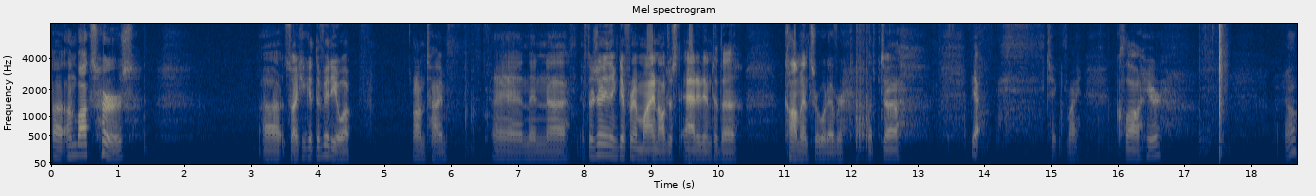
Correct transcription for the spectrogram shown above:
uh, unbox hers, uh, so I can get the video up on time. And then uh, if there's anything different in mine, I'll just add it into the comments or whatever. But yeah, take my claw here. There we go.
